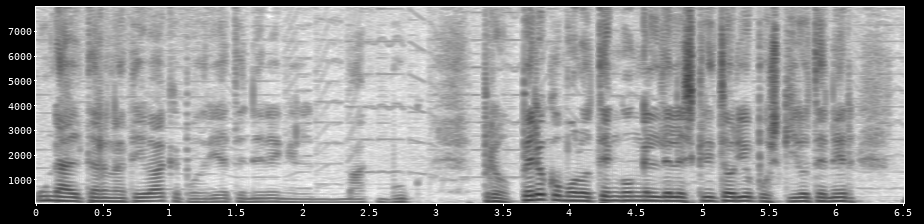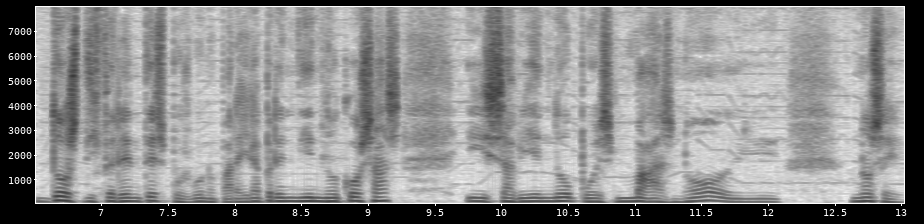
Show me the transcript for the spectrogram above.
una alternativa que podría tener en el MacBook Pro. Pero como lo tengo en el del escritorio, pues quiero tener dos diferentes, pues bueno, para ir aprendiendo cosas y sabiendo pues más, ¿no? no sé,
